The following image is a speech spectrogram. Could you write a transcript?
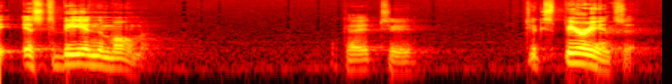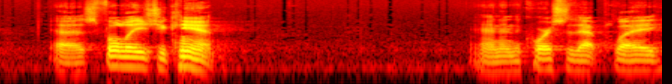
is to be in the moment. Okay, to, to experience it as fully as you can. And in the course of that play,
